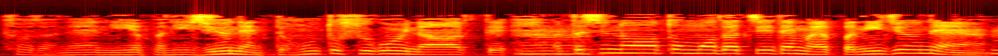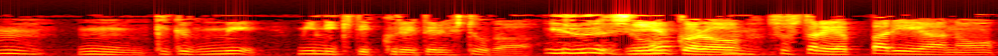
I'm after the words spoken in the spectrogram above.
そうだね。にやっぱ20年ってほんとすごいなって、うん私の友達でもやっぱ20年、うん。うん、結局見見に来てくれてる人がいるでしょ？いるから、うんそしたらやっぱりあの、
